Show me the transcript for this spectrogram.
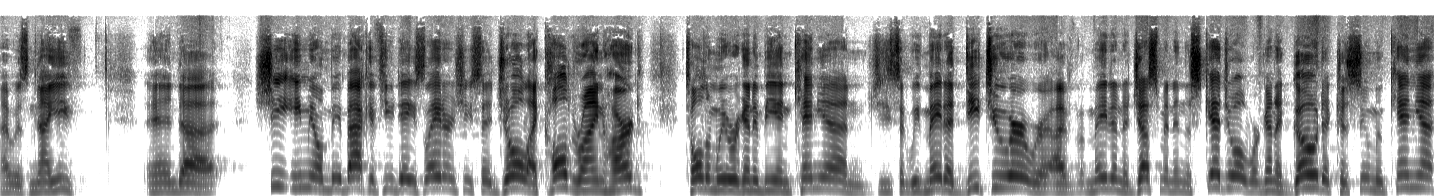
I was naive. And uh, she emailed me back a few days later and she said, Joel, I called Reinhard, told him we were going to be in Kenya, and she said, We've made a detour. Where I've made an adjustment in the schedule. We're going to go to Kisumu, Kenya.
